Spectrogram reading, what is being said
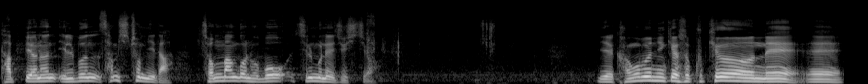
답변은 1분 30초입니다. 전망권 후보 질문해 주시죠. 예, 강 후보님께서 국회의원에 에,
